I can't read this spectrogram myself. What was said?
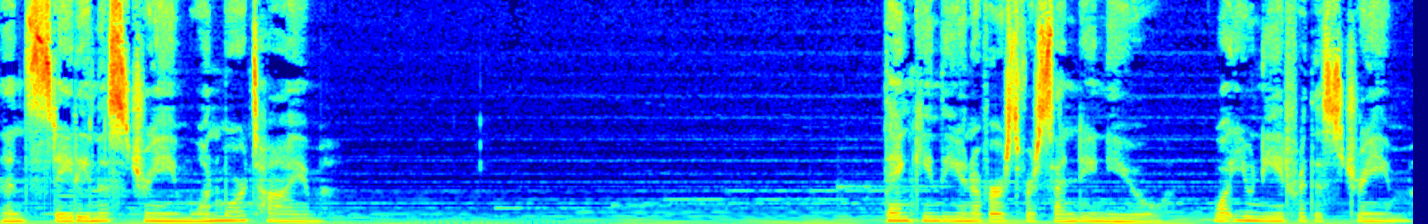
Then stating this dream one more time. Thanking the universe for sending you what you need for this dream.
